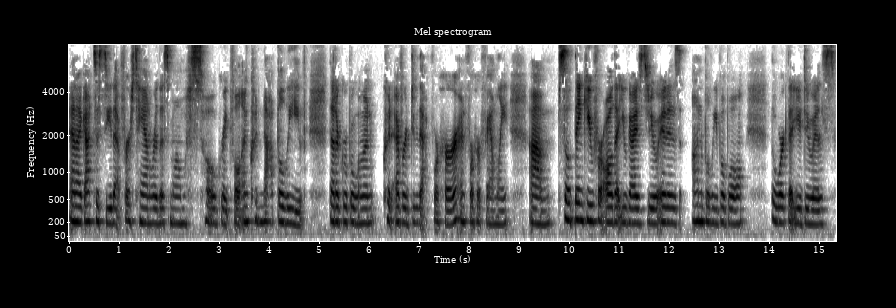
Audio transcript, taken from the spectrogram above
And I got to see that firsthand where this mom was so grateful and could not believe that a group of women could ever do that for her and for her family. Um, so thank you for all that you guys do. It is unbelievable. The work that you do is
